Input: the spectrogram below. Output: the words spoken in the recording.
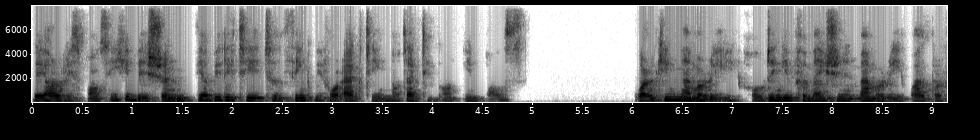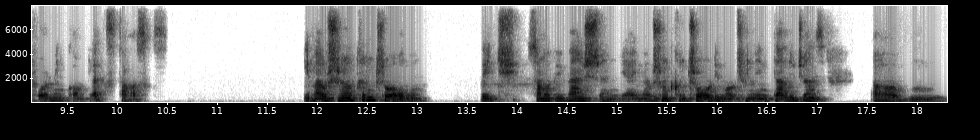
they are response inhibition, the ability to think before acting, not acting on impulse, working memory, holding information in memory while performing complex tasks, emotional control, which some of you mentioned, yeah, emotional control, emotional intelligence, um,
